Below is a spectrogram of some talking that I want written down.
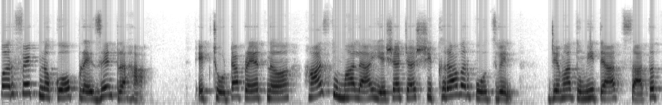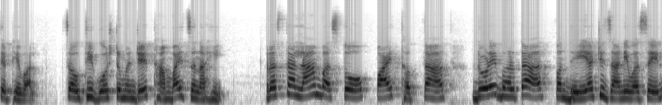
परफेक्ट नको प्रेझेंट राहा. एक छोटा प्रयत्न हाच तुम्हाला यशाच्या शिखरावर पोहोचवेल जेव्हा तुम्ही त्यात सातत्य ठेवाल. चौथी गोष्ट म्हणजे थांबायचं नाही. रस्ता लांब असतो पाय थकतात डोळे भरतात पण ध्येयाची जाणीव असेल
